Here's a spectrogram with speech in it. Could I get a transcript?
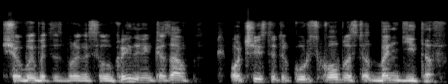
щоб вибити збройні сили України. Він казав очистити Курську область від бандитів.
